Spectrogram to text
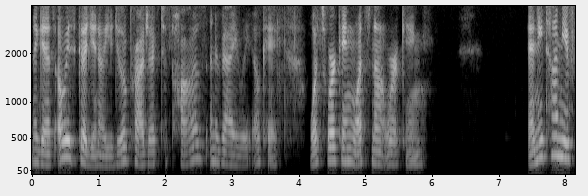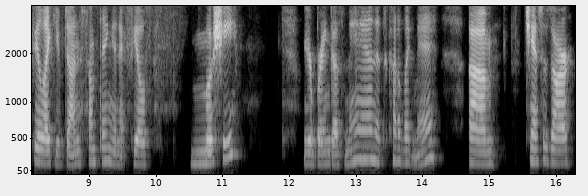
And again, it's always good, you know, you do a project to pause and evaluate. Okay, what's working, what's not working. Anytime you feel like you've done something and it feels mushy, your brain goes, man, it's kind of like meh. Um, chances are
